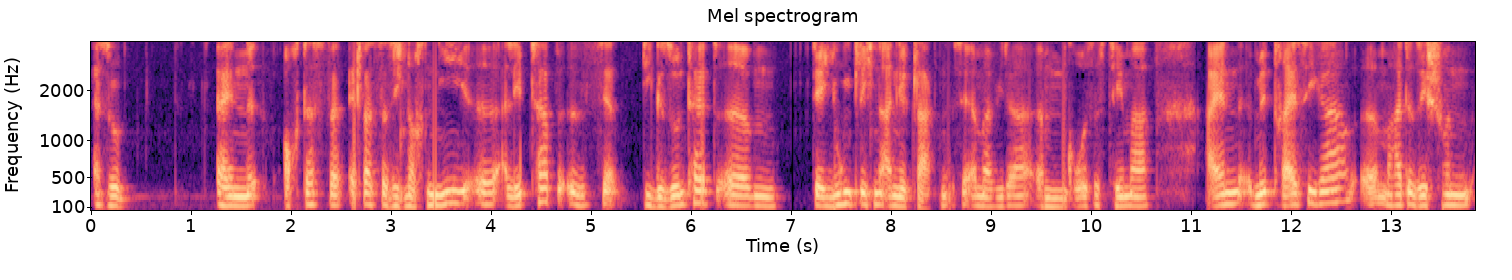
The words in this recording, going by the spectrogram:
Also ein auch das war etwas, das ich noch nie äh, erlebt habe, ist ja die Gesundheit ähm, der jugendlichen Angeklagten ist ja immer wieder ähm, ein großes Thema. Ein Mit-30er ähm, hatte sich schon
